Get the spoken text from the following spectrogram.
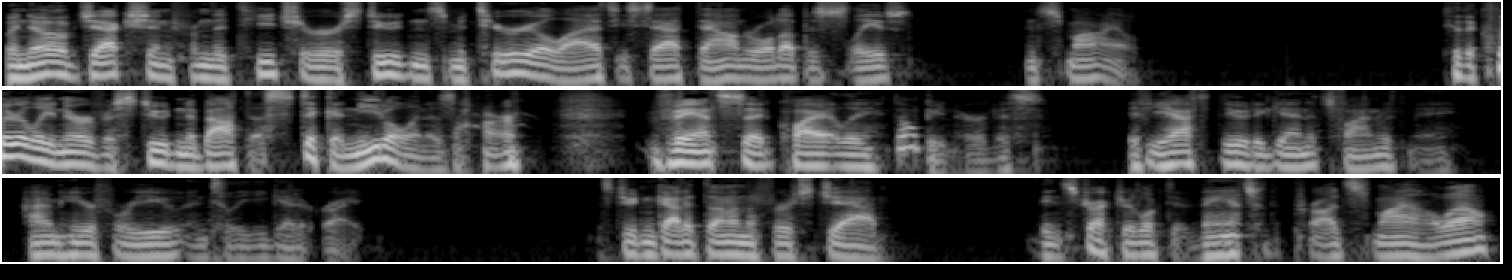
When no objection from the teacher or students materialized, he sat down, rolled up his sleeves, and smiled. To the clearly nervous student about to stick a needle in his arm, Vance said quietly, Don't be nervous. If you have to do it again, it's fine with me. I'm here for you until you get it right. The student got it done on the first jab. The instructor looked at Vance with a broad smile. Well,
